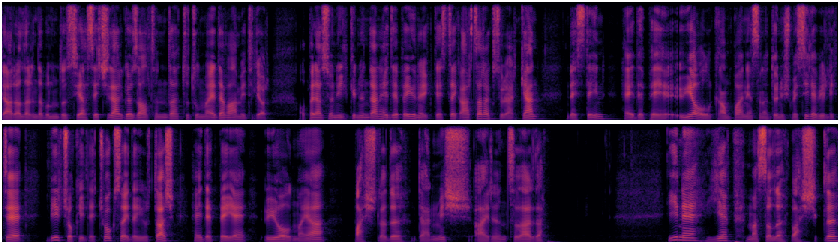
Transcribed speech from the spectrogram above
de aralarında bulunduğu siyasetçiler gözaltında tutulmaya devam ediliyor. Operasyon ilk gününden HDP yönelik destek artarak sürerken desteğin HDP'ye üye ol kampanyasına dönüşmesiyle birlikte birçok ilde çok sayıda yurttaş HDP'ye üye olmaya başladı denmiş ayrıntılarda. Yine YEP masalı başlıklı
